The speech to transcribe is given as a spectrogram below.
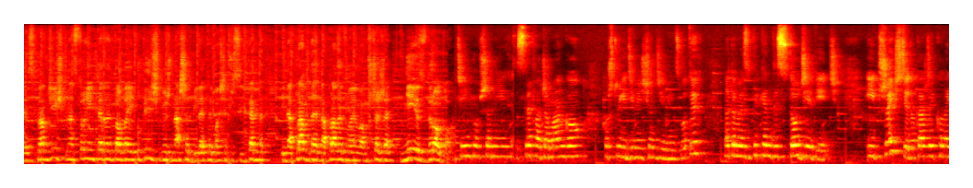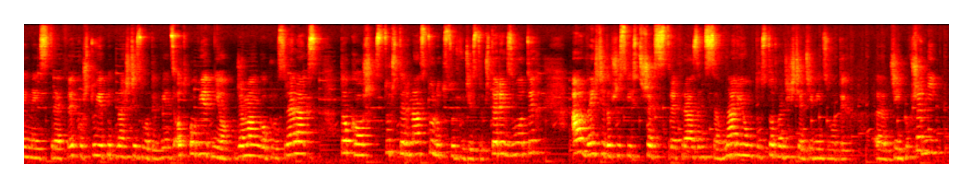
E, Sprawdziliśmy na stronie internetowej, kupiliśmy już nasze bilety właśnie przez internet i naprawdę, naprawdę powiem Wam szczerze, nie jest drogo. Dzień powszedni strefa Jamango kosztuje 99 zł, natomiast weekendy 109. I przejście do każdej kolejnej strefy kosztuje 15 zł, więc odpowiednio Jamango plus Relax to koszt 114 lub 124 zł, a wejście do wszystkich trzech stref razem z saunarium to 129 zł w dzień powszedni a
